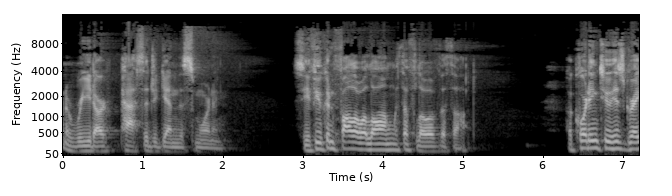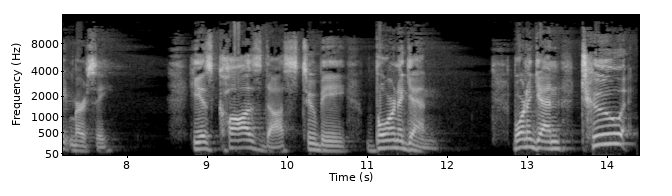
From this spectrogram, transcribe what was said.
want to read our passage again this morning. See if you can follow along with the flow of the thought. According to his great mercy, he has caused us to be born again. Born again to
